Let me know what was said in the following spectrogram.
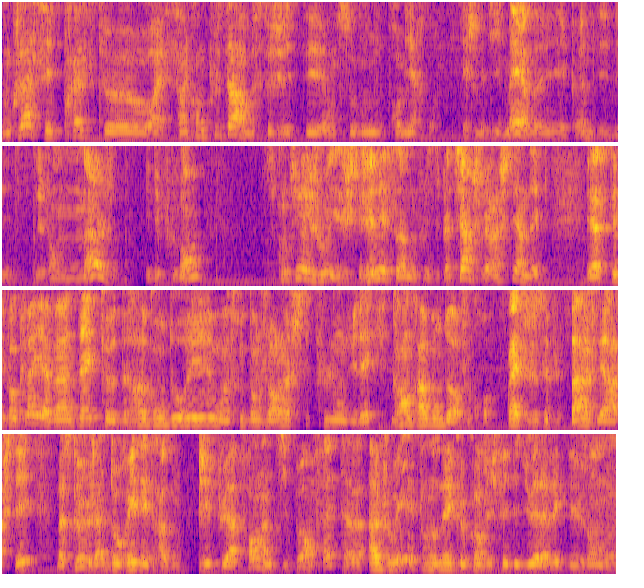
Donc là, c'est presque ouais, 5 ans plus tard, parce que j'étais en seconde ou première, quoi. Et je me dis, merde, il y a quand même des gens de mon âge, et des plus grands, qui continue à y jouer. J'aimais ça, donc je me dis, bah tiens, je vais racheter un deck. Et à cette époque-là, il y avait un deck euh, dragon doré ou un truc dans ce genre-là, je sais plus le nom du deck. Grand dragon d'or, je crois. Bref, je sais plus. Ben, je l'ai racheté parce que j'adorais les dragons. J'ai pu apprendre un petit peu, en fait, euh, à jouer, étant donné que quand j'ai fait des duels avec des gens euh,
